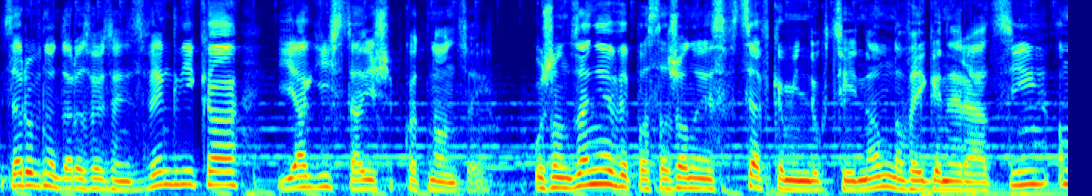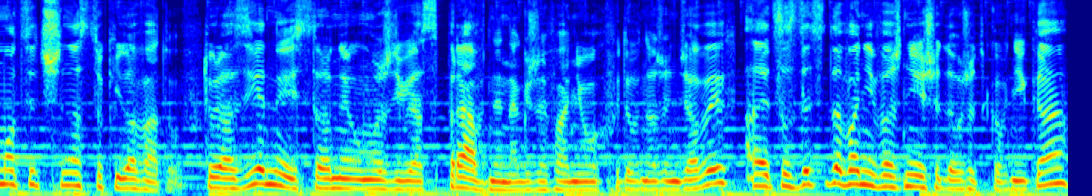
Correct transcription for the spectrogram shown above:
zarówno do rozwiązań z węglika, jak i stali szybkotnącej. Urządzenie wyposażone jest w cewkę indukcyjną nowej generacji o mocy 13 kW, która z jednej strony umożliwia sprawne nagrzewanie uchwytów narzędziowych, ale co zdecydowanie ważniejsze dla użytkownika,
